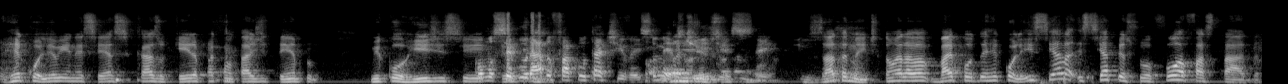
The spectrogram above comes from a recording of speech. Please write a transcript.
recolher o INSS, caso queira, para contagem de tempo. Me corrige se. Como segurado eu... facultativo, é isso mesmo. Exatamente. Exatamente. Então ela vai poder recolher. E se, ela, se a pessoa for afastada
